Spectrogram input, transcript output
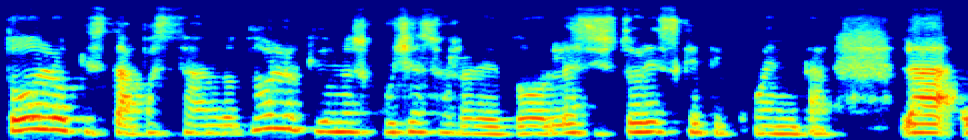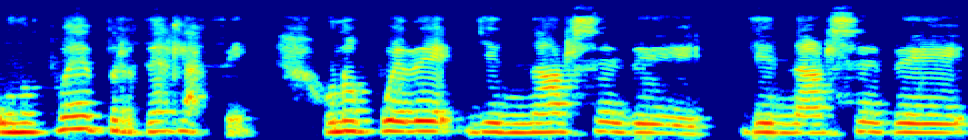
todo lo que está pasando, todo lo que uno escucha a su alrededor, las historias que te cuentan, la, uno puede perder la fe, uno puede llenarse de, llenarse de,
